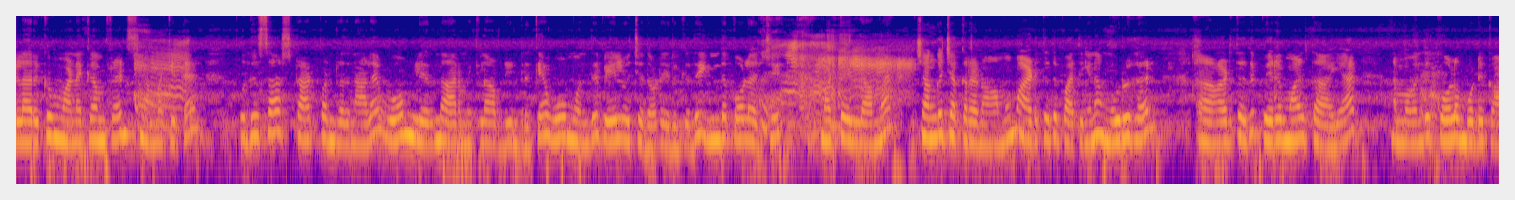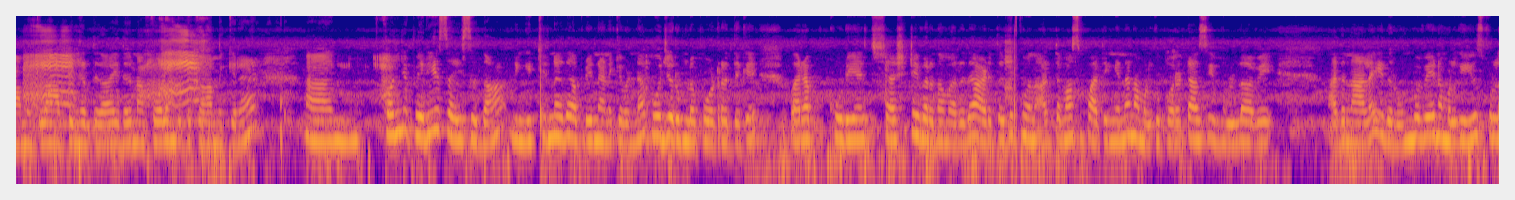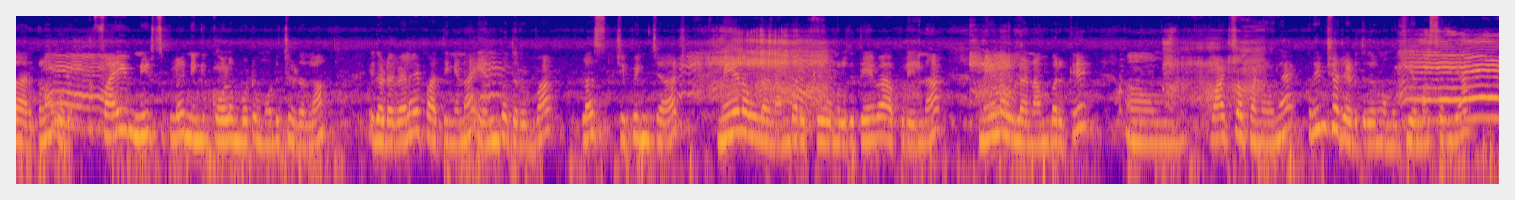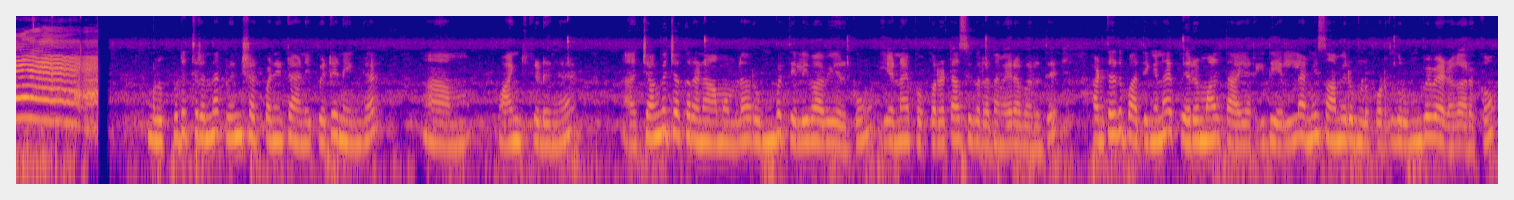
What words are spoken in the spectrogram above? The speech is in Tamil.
எல்லாருக்கும் வணக்கம் ஃப்ரெண்ட்ஸ் நம்மக்கிட்ட புதுசாக ஸ்டார்ட் பண்ணுறதுனால ஓம்லேருந்து ஆரம்பிக்கலாம் அப்படின்னு இருக்கேன் ஓம் வந்து வேல் வச்சதோடு இருக்குது. இந்த கோலை வச்சு மட்டும் இல்லாமல் சங்கு சக்கர நாமம் அடுத்தது பார்த்திங்கன்னா முருகர் அடுத்தது பெருமாள் தாயார். நம்ம வந்து கோலம் போட்டு காமிக்கலாம் அப்படிங்கிறதுக்காக இதை நான் கோலம் போட்டு காமிக்கிறேன். கொஞ்சம் பெரிய சைஸு தான். நீங்கள் சின்னது அப்படின்னு நினைக்க வேண்டாம். பூஜை ரூமில் போடுறதுக்கு வரக்கூடிய சஷ்டி விரதம் வருது. அடுத்தது அடுத்த மாதம் பார்த்தீங்கன்னா நம்மளுக்கு புரட்டாசி ஃபுல்லாகவே அதனால் இது ரொம்பவே நம்மளுக்கு யூஸ்ஃபுல்லாக இருக்கலாம். ஒரு ஃபைவ் மினிட்ஸ்க்குள்ளே நீங்கள் கோலம் போட்டு முடிச்சிடலாம். இதோட விலை பார்த்தீங்கன்னா எண்பது ரூபா ப்ளஸ் ஷிப்பிங் சார்ஜ் மேலே உள்ள நம்பருக்கு உங்களுக்கு தேவை அப்படின்னா மேலே உள்ள நம்பருக்கு வாட்ஸ்அப் பண்ணுங்க. ஸ்க்ரீன்ஷாட் எடுத்துக்கோங்க முக்கியமாக சரியா? உங்களுக்கு பிடிச்சிருந்தா ஸ்க்ரீன்ஷாட் பண்ணிவிட்டு அனுப்பிட்டு நீங்கள் வாங்கிக்கிடுங்க. சங்கு சக்கர நாமம்லாம் ரொம்ப தெளிவாகவே இருக்கும். ஏன்னா இப்போ புரட்டாசி விரதம் வேறு வருது. அடுத்தது பார்த்திங்கன்னா பெருமாள் தாயார். இது எல்லாமே சாமி ரூமில் போடுறதுக்கு ரொம்பவே அழகாக இருக்கும்.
